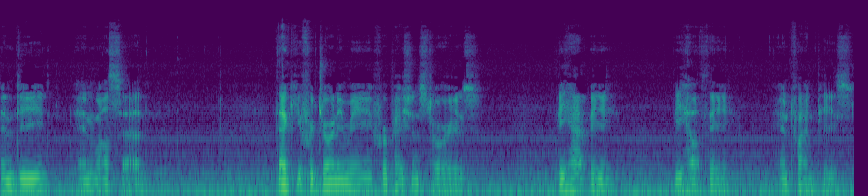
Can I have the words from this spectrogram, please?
Indeed, and well said. Thank you for joining me for Patient Stories. Be happy, be healthy, and find peace.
